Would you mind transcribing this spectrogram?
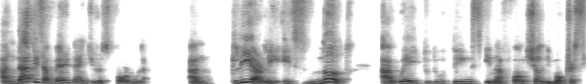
And that is a very dangerous formula. And clearly, it's not a way to do things in a functional democracy.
